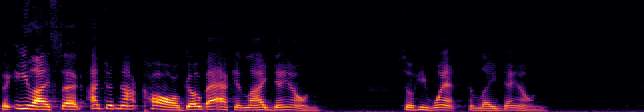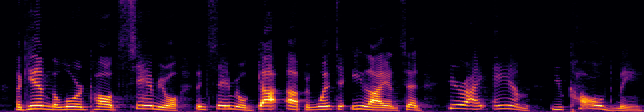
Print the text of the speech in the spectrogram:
But Eli said, I did not call. Go back and lie down. So he went and lay down. Again, the Lord called Samuel, and Samuel got up and went to Eli and said, Here I am. You called me.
